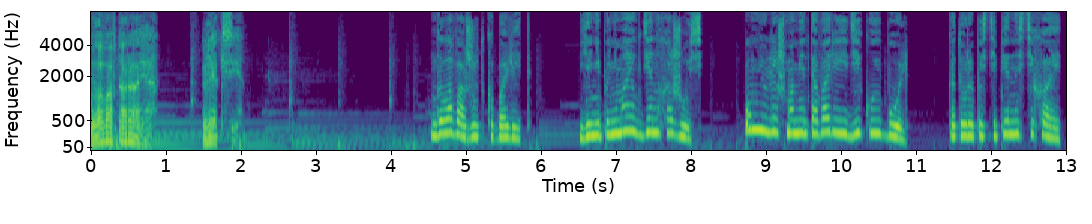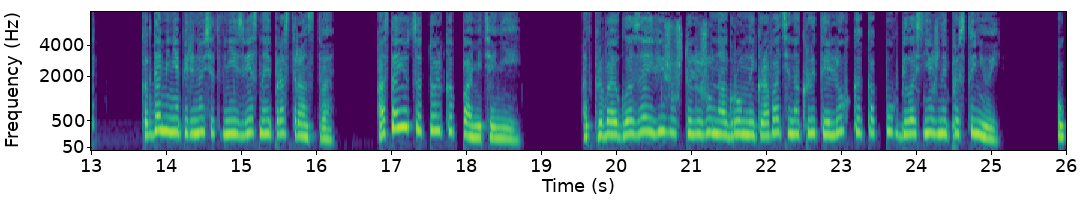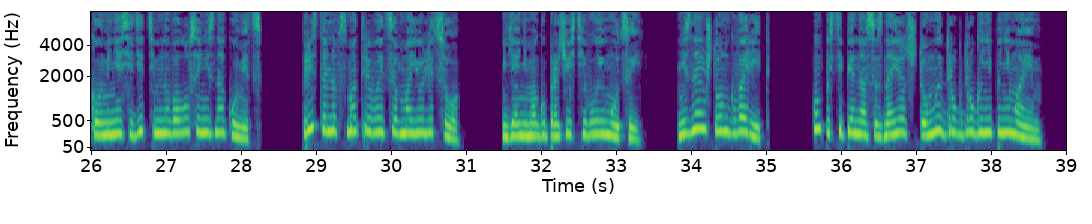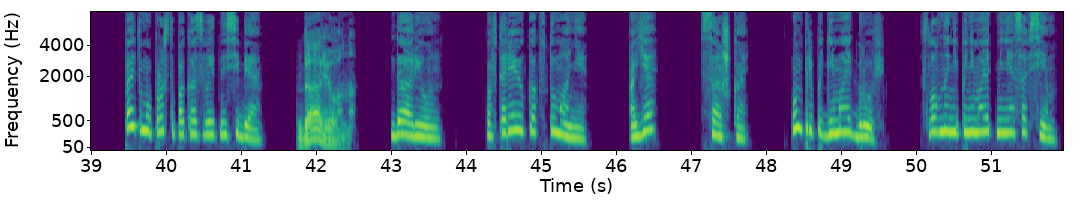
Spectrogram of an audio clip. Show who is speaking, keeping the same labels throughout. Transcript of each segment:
Speaker 1: Глава вторая. Лекси.
Speaker 2: Голова жутко болит. Я не понимаю, где нахожусь. Помню лишь момент аварии и дикую боль, которая постепенно стихает. Когда меня переносят в неизвестное пространство, остается только память о ней. Открываю глаза и вижу, что лежу на огромной кровати, накрытой легкой, как пух, белоснежной простыней. Около меня сидит темноволосый незнакомец пристально всматривается в мое лицо. Я не могу прочесть его эмоций. Не знаю, что он говорит. Он постепенно осознает, что мы друг друга не понимаем. Поэтому просто показывает на себя.
Speaker 1: «Дарион».
Speaker 2: «Дарион». Повторяю, как в тумане. А я — Сашка. Он приподнимает бровь, словно не понимает меня совсем.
